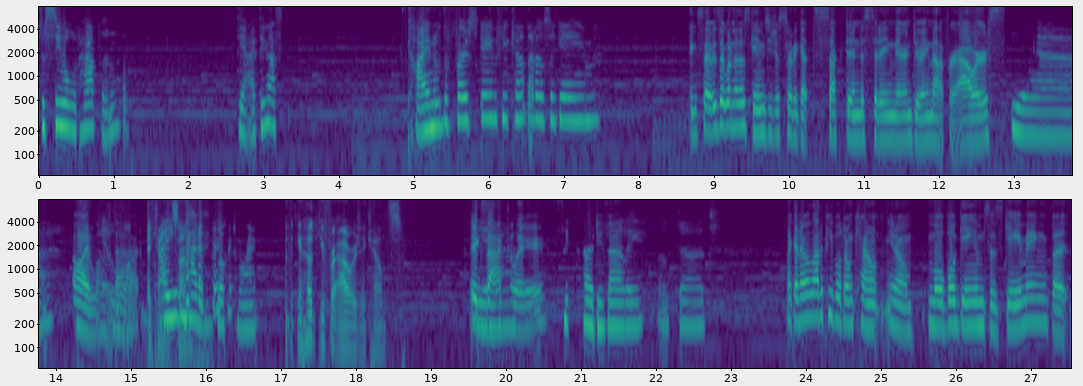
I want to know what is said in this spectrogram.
to see what would happen. Yeah, I think that's kind of the first game if you count that as a game. I think so. Is it one of those games you just sort of get sucked into sitting there and doing that for hours? Yeah. Oh, I love it that. was. It I even had it bookmarked. If it can hook you for hours, it counts. Exactly. It's like Stardew Valley. Oh god. Like I know a lot of people don't count, you know, mobile games as gaming, but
